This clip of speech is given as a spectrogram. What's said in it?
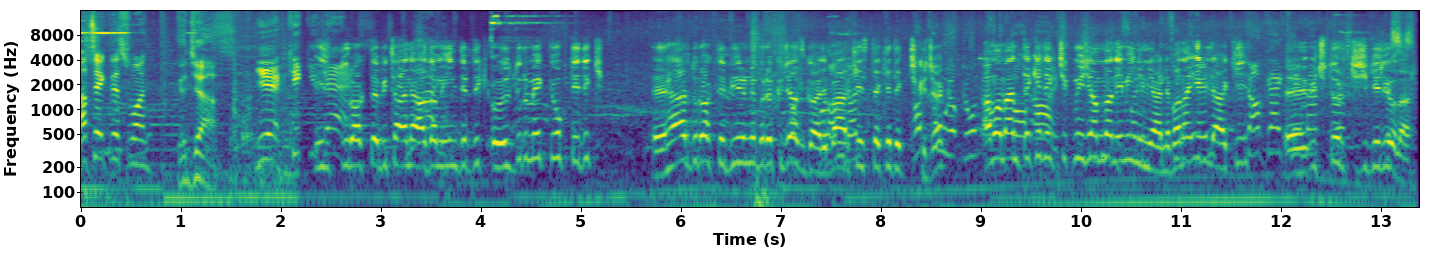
I'll take this one. Good job. Yeah, kick your İlk durakta bir tane adamı indirdik. Öldürmek yok dedik. Ee, her durakta birini bırakacağız galiba. Herkes teke tek çıkacak. Ama ben teke tek çıkmayacağımdan eminim yani. Bana illaki e, 3-4 kişi geliyorlar.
